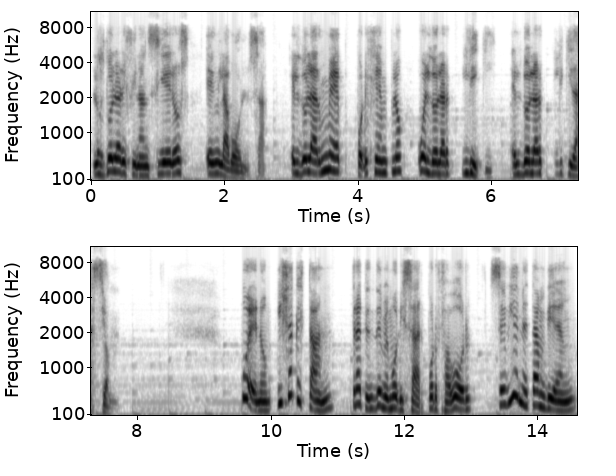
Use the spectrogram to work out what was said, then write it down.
los dólares financieros en la bolsa el dólar MEP, por ejemplo, o el dólar liqui, el dólar liquidación. Bueno, y ya que están, traten de memorizar, por favor, se viene también,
